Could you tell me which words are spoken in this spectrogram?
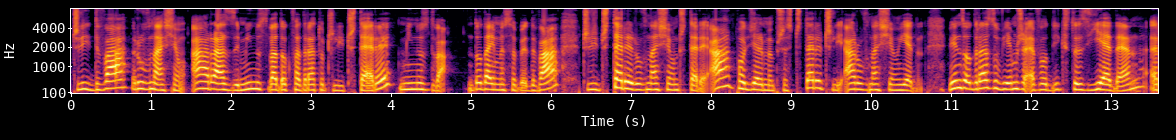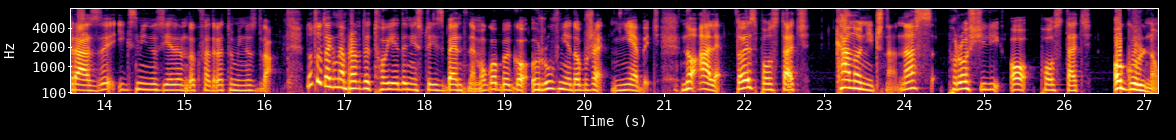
Czyli 2 równa się a razy minus 2 do kwadratu, czyli 4 minus 2 dodajmy sobie 2, czyli 4 równa się 4a, podzielmy przez 4, czyli a równa się 1. Więc od razu wiem, że f od x to jest 1 razy x minus 1 do kwadratu minus 2. No to tak naprawdę to 1 jest tutaj zbędne, mogłoby go równie dobrze nie być. No ale to jest postać kanoniczna. Nas prosili o postać ogólną,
